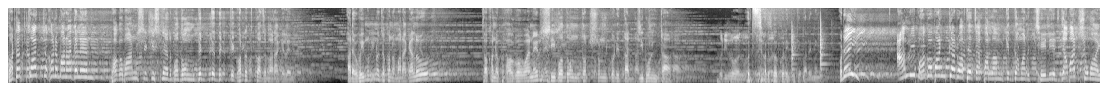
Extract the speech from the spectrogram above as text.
ঘটোৎকচ যখন মারা গেলেন ভগবান শ্রীকৃষ্ণের বদন দেখতে দেখতে ঘটোৎকচ মারা গেলেন। আর অভিমন্যু যখন মারা গেল তখন ভগবানের শিবদন দর্শন করে তার জীবনটা উৎসর্গ করে দিতে পারেনি। ওটাই আমি ভগবানকে রথে চাপালাম কিন্তু আমার ছেলের যাবার সময়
